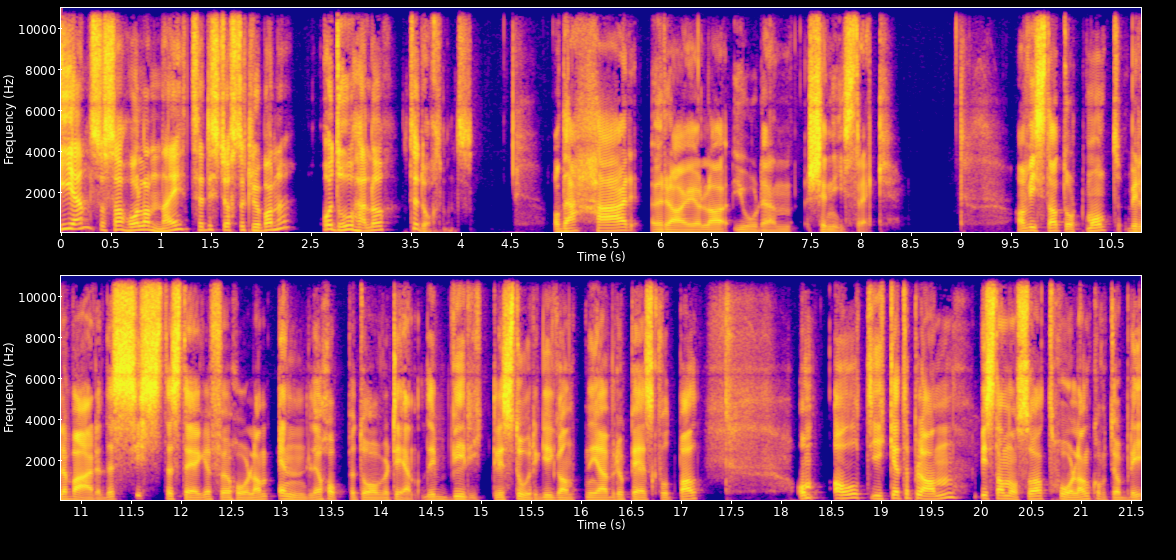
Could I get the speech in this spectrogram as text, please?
Igjen så sa Haaland nei til de største klubbene, og dro heller til Dortmund. Og det er her Raiola gjorde en genistrek. Han visste at Dortmund ville være det siste steget før Haaland endelig hoppet over til en av de virkelig store gigantene i europeisk fotball. Om alt gikk etter planen, visste han også at Haaland kom til å bli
